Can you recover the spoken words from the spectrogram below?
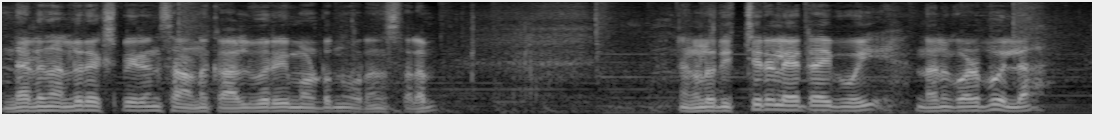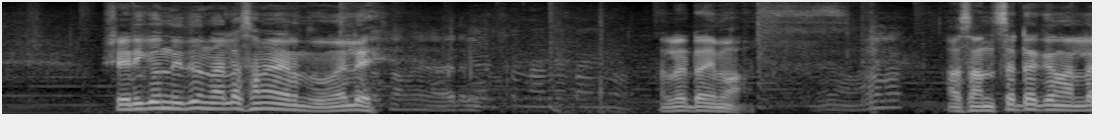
എന്തായാലും നല്ലൊരു എക്സ്പീരിയൻസ് ആണ്. കാൽവരി മൗണ്ട് എന്ന് പറയുന്ന സ്ഥലം. ഞങ്ങളൊരു ഇച്ചിരി ലേറ്റായി പോയി. എന്നാലും കുഴപ്പമില്ല. ശരിക്കും ഇത് നല്ല സമയമായിരുന്നു തോന്നുന്നു അല്ലേ? നല്ല ടൈമാണ് ആ. സൺസെറ്റൊക്കെ നല്ല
